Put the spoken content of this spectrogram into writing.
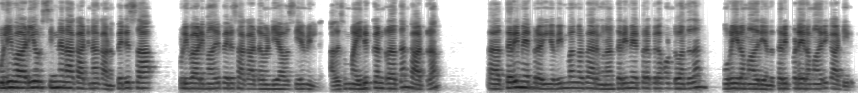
புலிவாடி ஒரு சின்னனா காட்டினா காணும். பெருசா புலிவாடி மாதிரி பெருசா காட்ட வேண்டிய அவசியம் இல்லை. அது சும்மா இருக்குன்றதை தான் காட்டுறேன் அஹ் இங்க பிம்பங்கள் பாருங்க. நான் தெரிமேற்பிறப்புல கொண்டு வந்துதான் முறிகிற மாதிரி அந்த தெரிப்படைகிற மாதிரி காட்டியிருக்கு.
